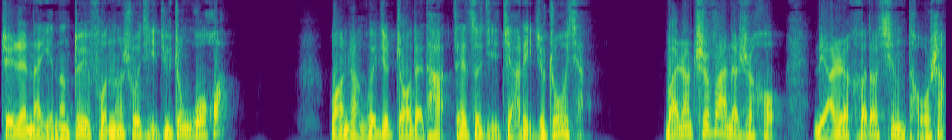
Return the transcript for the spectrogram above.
这人呢也能对付，能说几句中国话。王掌柜就招待他在自己家里就住下了。晚上吃饭的时候，俩人喝到兴头上，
